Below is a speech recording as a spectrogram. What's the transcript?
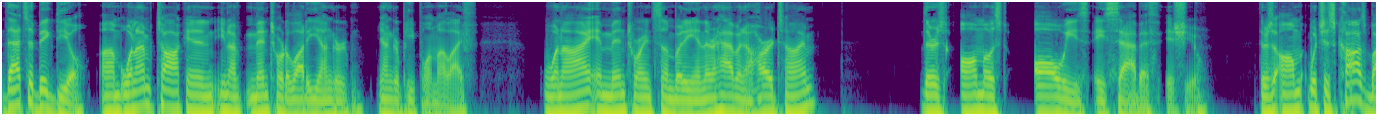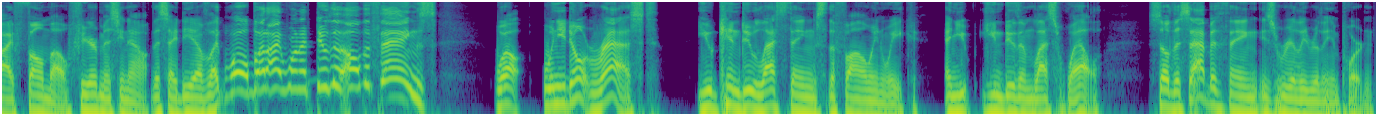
that's a big deal. Um, when I'm talking, you know, I've mentored a lot of younger younger people in my life. When I am mentoring somebody and they're having a hard time, there's almost always a Sabbath issue. There's um, which is caused by FOMO, fear of missing out. This idea of like, well, but I want to do the, all the things. Well, when you don't rest, you can do less things the following week, and you, you can do them less well. So the Sabbath thing is really, really important.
